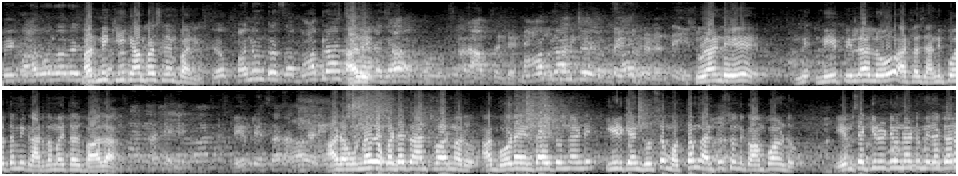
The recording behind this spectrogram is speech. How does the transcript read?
మీకు ఆ రోజు మరి మీకు ఈ క్యాంపస్లో ఏం పని? పని ఉంటుంది సార్. మా బ్రాంచ్ అది- కదా? మా చూడండి మీ- పిల్లలు అట్లా చనిపోతే మీకు అర్థమవుతుంది బాధ. ఆడ ఉన్నది ఒకటే ట్రాన్స్ఫార్మర్. ఆ గోడ ఎంత హైట్ ఉందండి? ఈడికేం చూస్తే మొత్తం కనిపిస్తుంది కాంపౌండ్. ఏం సెక్యూరిటీ ఉన్నట్టు మీ దగ్గర?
